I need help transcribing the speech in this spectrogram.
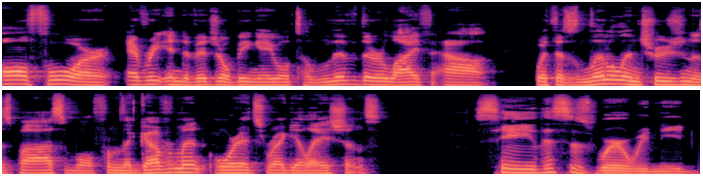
all for every individual being able to live their life out with as little intrusion as possible from the government or its regulations. See, this is where we need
